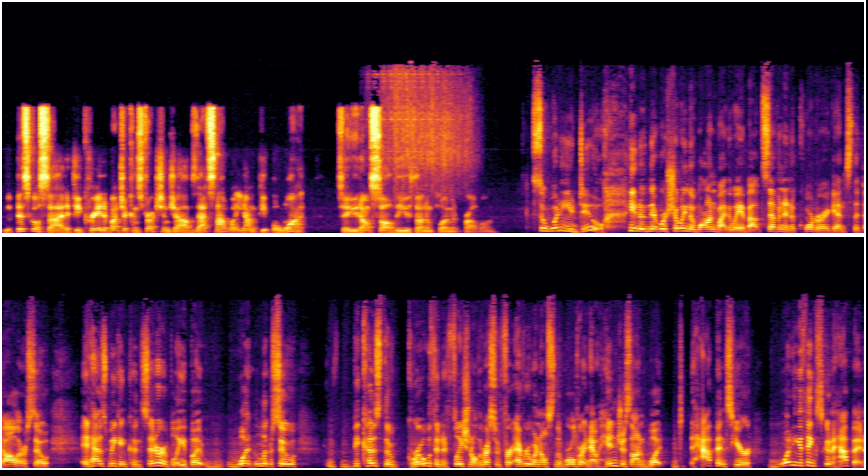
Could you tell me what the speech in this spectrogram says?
The fiscal side, if you create a bunch of construction jobs, that's not what young people want. So you don't solve the youth unemployment problem. So what do you do? You know, we're showing the yuan, by the way, about seven and a quarter against the dollar. So it has weakened considerably. But what? So because the growth and inflation, all the rest of it for everyone else in the world right now hinges on what happens here. What do you think is going to happen?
